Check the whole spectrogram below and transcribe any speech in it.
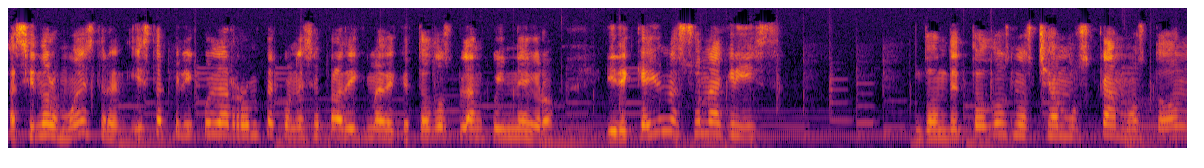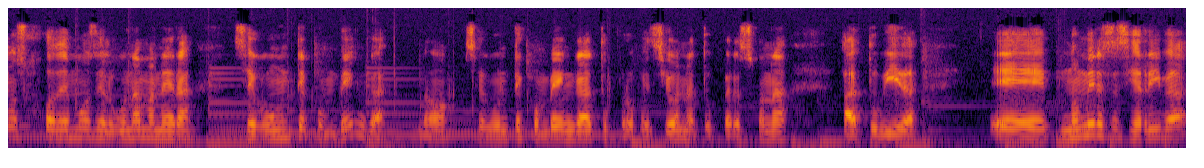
así no lo muestran. Y esta película rompe con ese paradigma de que todo es blanco y negro y de que hay una zona gris donde todos nos chamuscamos, todos nos jodemos de alguna manera según te convenga, ¿no? Según te convenga a tu profesión, a tu persona, a tu vida. Eh, no mires hacia arriba,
